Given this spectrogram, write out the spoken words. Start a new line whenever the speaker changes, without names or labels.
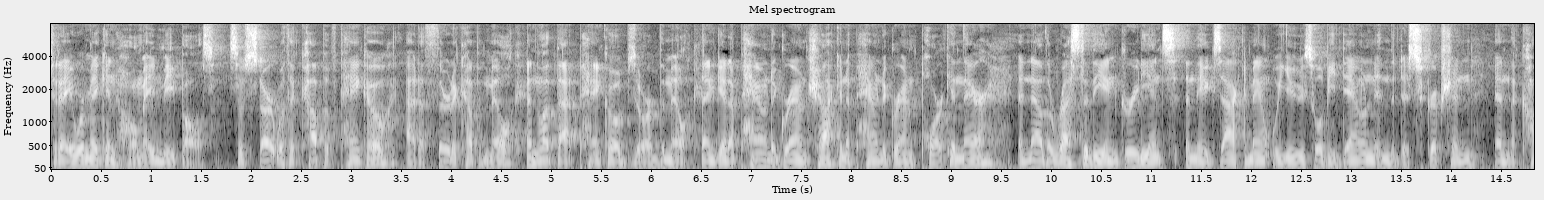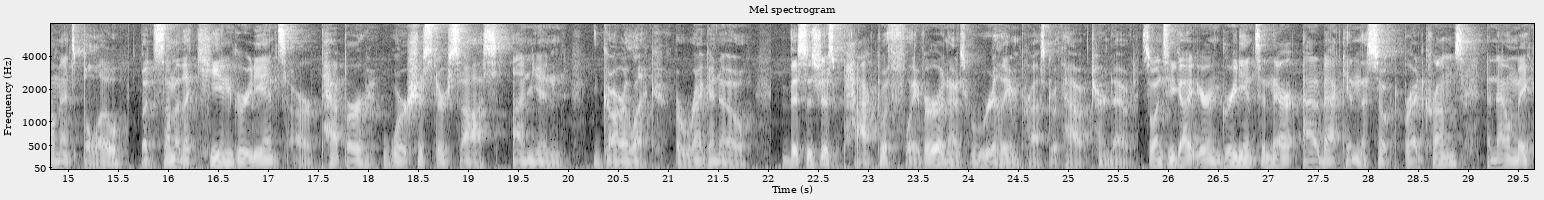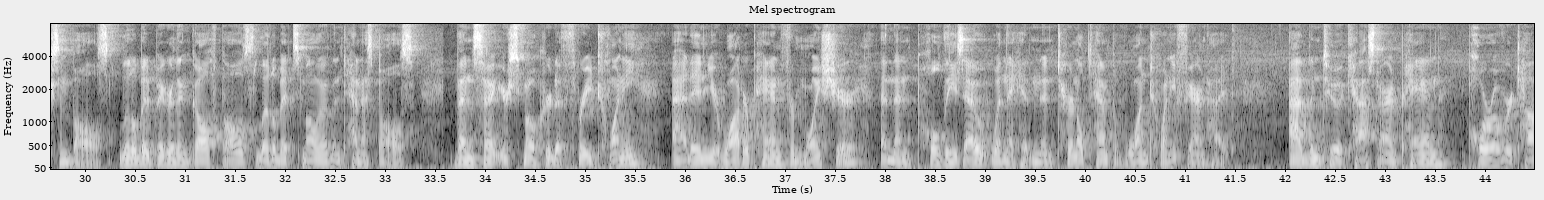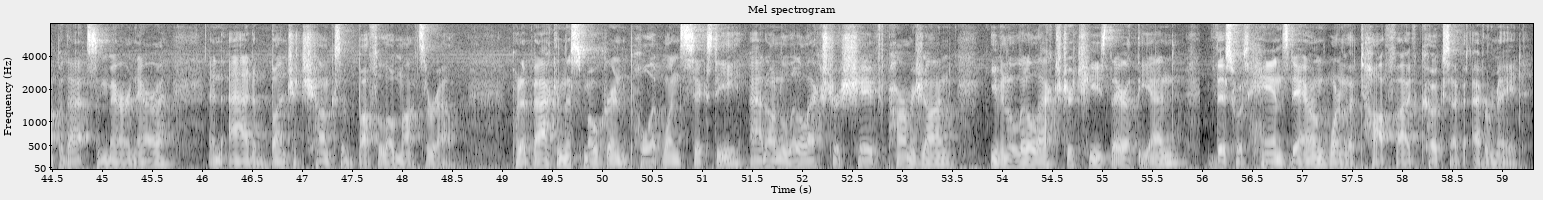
Today we're making homemade meatballs. So start with a cup of panko, add a third a cup of milk, and let that panko absorb the milk. Then get a pound of ground chuck and a pound of ground pork in there. And now the rest of the ingredients and the exact amount we use will be down in the description and the comments below. But some of the key ingredients are pepper, Worcester sauce, onion, garlic, oregano, this is just packed with flavor, and I was really impressed with how it turned out. So once you got your ingredients in there, add back in the soaked breadcrumbs, and now make some balls. A little bit bigger than golf balls, a little bit smaller than tennis balls. Then set your smoker to 320, add in your water pan for moisture, and then pull these out when they hit an internal temp of 120 Fahrenheit. Add them to a cast iron pan, pour over top of that some marinara, and add a bunch of chunks of buffalo mozzarella. Put it back in the smoker and pull at 160. Add on a little extra shaved Parmesan, even a little extra cheese there at the end. This was hands down one of the top five cooks I've ever made.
